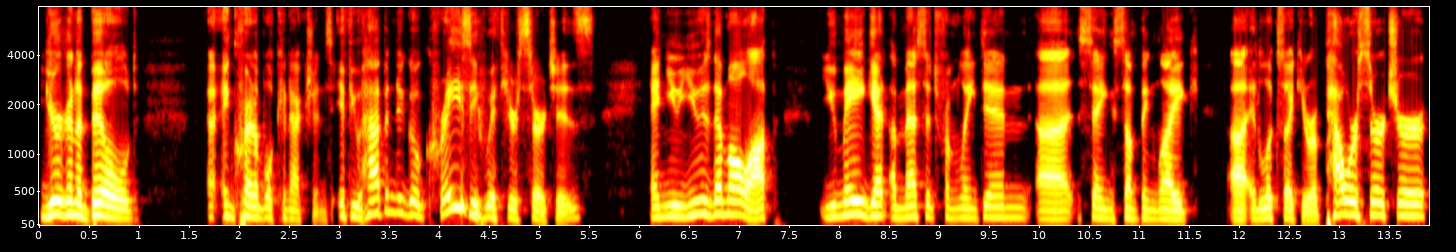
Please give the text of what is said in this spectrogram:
you're going to build uh, incredible connections. If you happen to go crazy with your searches and you use them all up, you may get a message from LinkedIn uh, saying something like, uh, It looks like you're a power searcher.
